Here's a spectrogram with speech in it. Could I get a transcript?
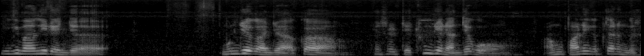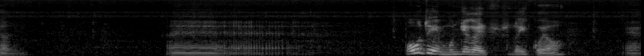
이게 만일에 이제 문제가 이제 아까 했을 때 충전이 안 되고 아무 반응이 없다는 것은 에, 보드에 문제가 있을 수도 있고요. 예.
